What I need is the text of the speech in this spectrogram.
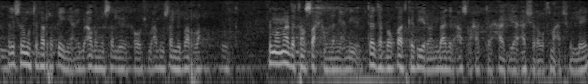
ليسوا متفرقين يعني بعضهم يصلي في الحوش وبعضهم يصلي برا. ثم ماذا تنصحهم؟ لأن يعني تذهب أوقات كثيرة من بعد العصر حتى حادية عشرة أو 12 في الليل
